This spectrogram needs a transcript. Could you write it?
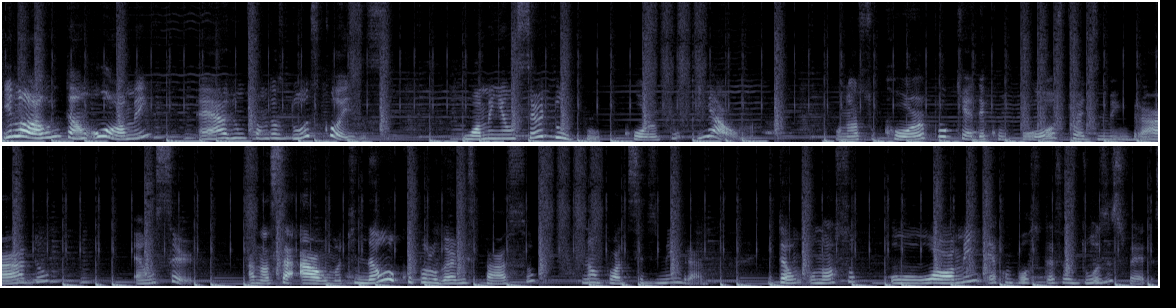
E logo, então, o homem é a junção das duas coisas. O homem é um ser duplo, corpo e alma. O nosso corpo, que é decomposto, é desmembrado, é um ser. A nossa alma, que não ocupa lugar no espaço, não pode ser desmembrada. Então, o nosso o homem é composto dessas duas esferas.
